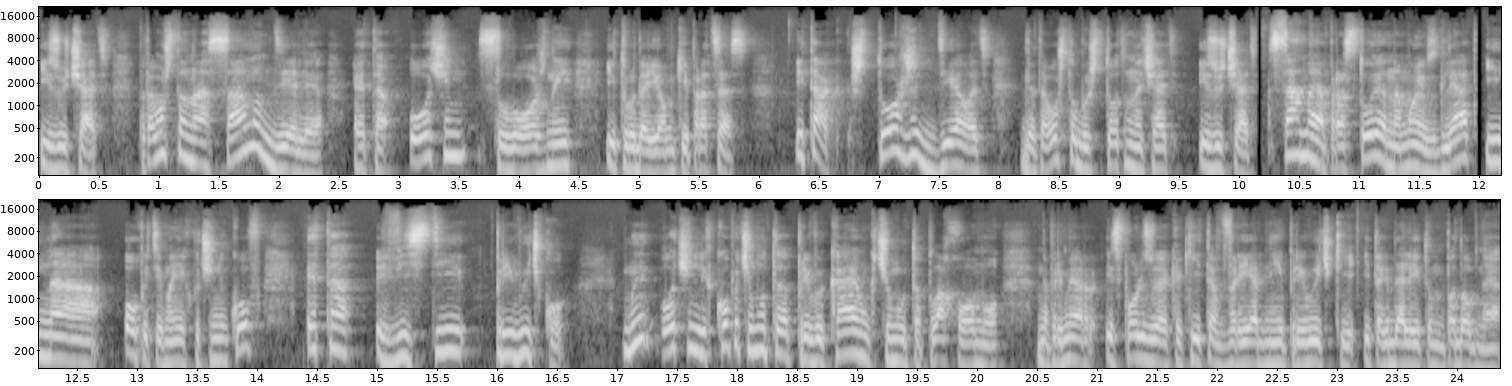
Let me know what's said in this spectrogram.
изучать. Потому что на самом деле это очень сложный и трудоемкий процесс. Итак, что же делать для того, чтобы что-то начать изучать? Самое простое, на мой взгляд, и на опыте моих учеников, это ввести привычку – мы очень легко почему-то привыкаем к чему-то плохому, например, используя какие-то вредные привычки и так далее и тому подобное.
